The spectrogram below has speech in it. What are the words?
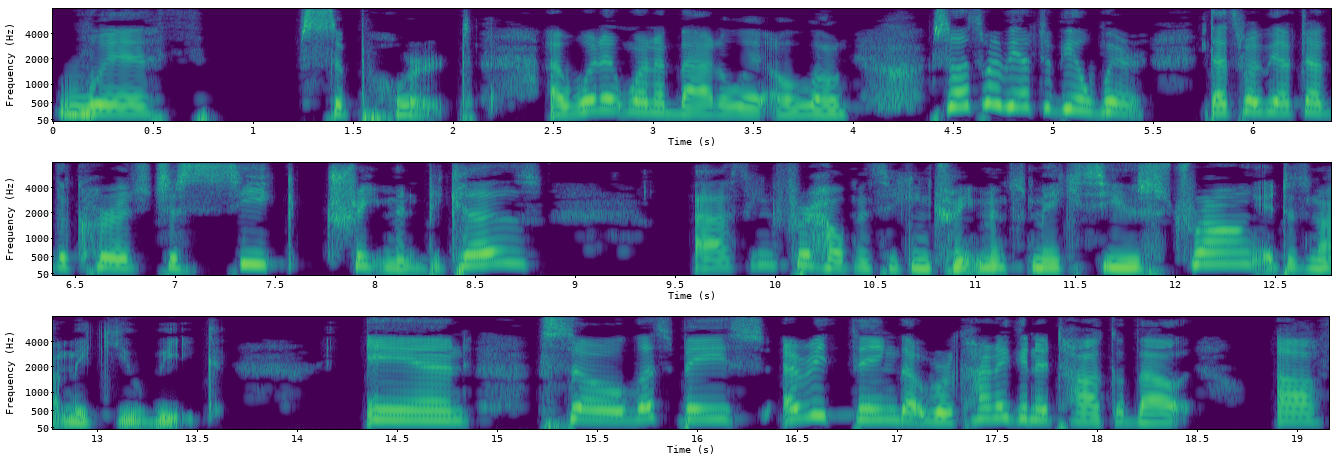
with support. I wouldn't want to battle it alone. So that's why we have to be aware. That's why we have to have the courage to seek treatment because asking for help and seeking treatments makes you strong. It does not make you weak. And so let's base everything that we're kind of going to talk about off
